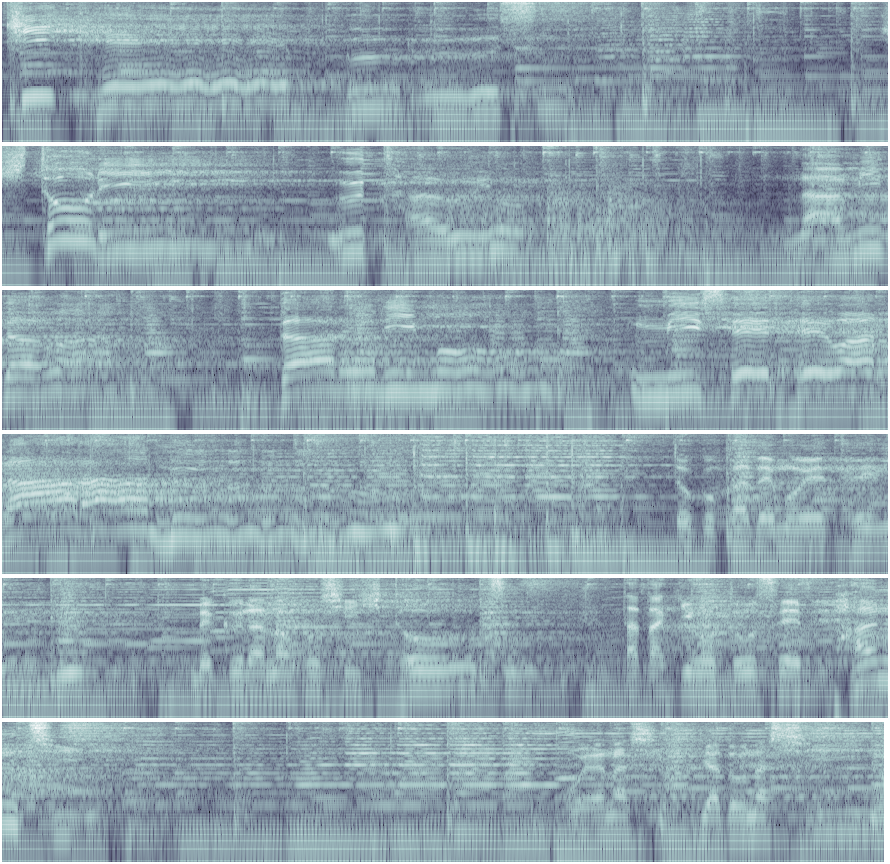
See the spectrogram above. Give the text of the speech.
聴けブルース。一人歌うよ。涙は誰にも見せてはならぬ。どこかで燃えているめくらの星一つ叩き落とせパンチ。親なし宿なしの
